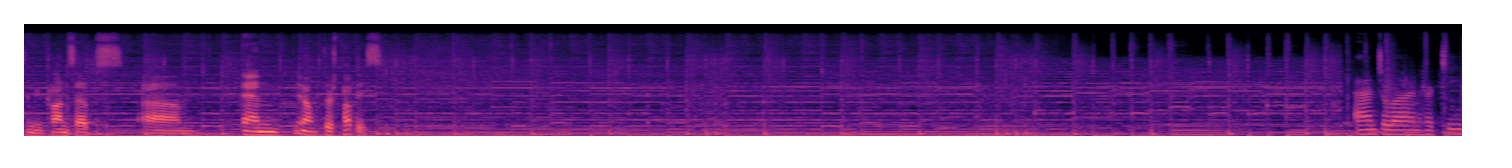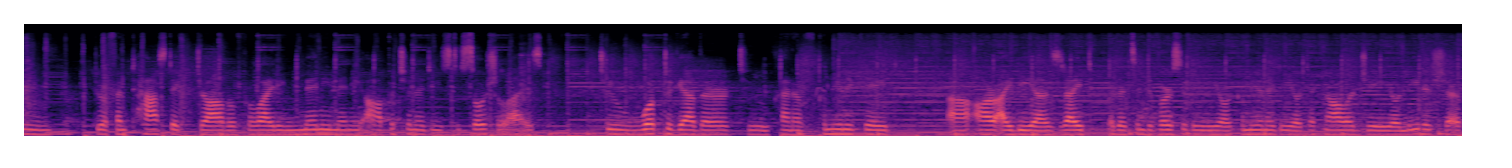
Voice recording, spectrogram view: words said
to new concepts, um, and you know, there's puppies. Angela and her team do a fantastic job of providing many, many opportunities to socialize, to work together, to kind of communicate uh, our ideas, right? Whether it's in diversity or community or technology or leadership.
